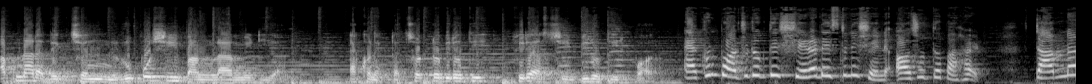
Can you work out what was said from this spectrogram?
আপনারা দেখছেন রূপসী বাংলা মিডিয়া। এখন একটা ছোট্ট বিরতি ফিরে আসছি বিরতির পর। এখন পর্যটকদের সেরা ডেস্টিনেশন অযোধ্যা পাহাড়। টামনা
